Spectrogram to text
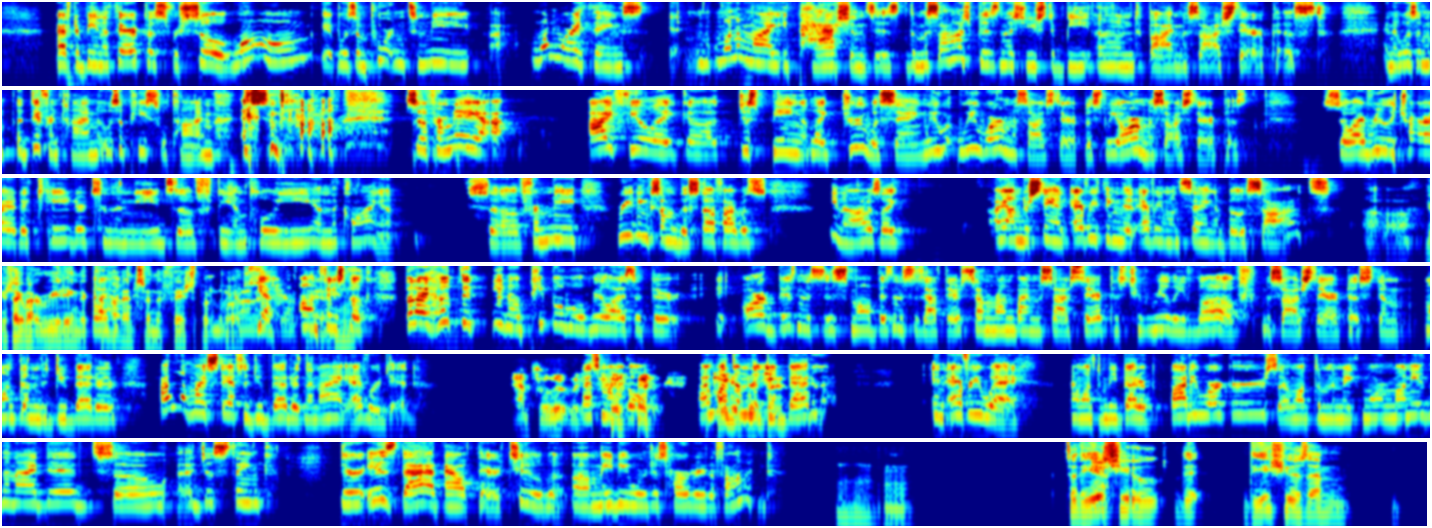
after being a therapist for so long, it was important to me. uh, One of my things, one of my passions is the massage business used to be owned by massage therapists. And it was a, a different time. It was a peaceful time. And uh, so for me, I, I feel like uh, just being like Drew was saying, we were, we were massage therapists. We are massage therapists. So I really try to cater to the needs of the employee and the client. So for me, reading some of the stuff, I was, you know, I was like, I understand everything that everyone's saying on both sides. Uh, You're talking about reading the Well, I hope- comments in the Facebook Some post. yeah, yeah. on Yeah. Facebook. But I hope that you know people will realize that there are businesses, small businesses out there, some run by massage therapists who really love massage therapists and want them to do better. I want my staff to do better than I ever did. Absolutely. That's my goal. I want them to do 100%. better in every way. I want them to be better body workers. I want them to make more money than I did. So I just think there is that out there too. Uh, maybe we're just harder to find. Mhm. So the Yeah. issue the the issue is I'm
